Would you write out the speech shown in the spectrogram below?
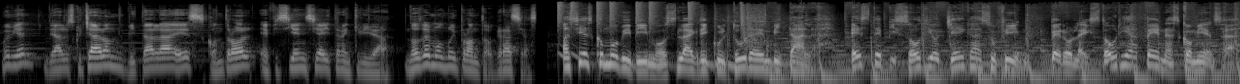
Muy bien, ya lo escucharon. Vitala es control, eficiencia y tranquilidad. Nos vemos muy pronto. Gracias. Así es como vivimos la agricultura en Vitala. Este episodio llega a su fin, pero la historia apenas comienza.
